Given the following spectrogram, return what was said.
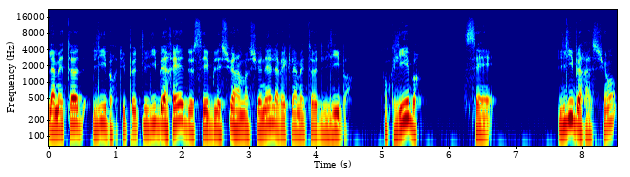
la méthode libre. Tu peux te libérer de ces blessures émotionnelles avec la méthode libre. Donc libre, c'est libération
